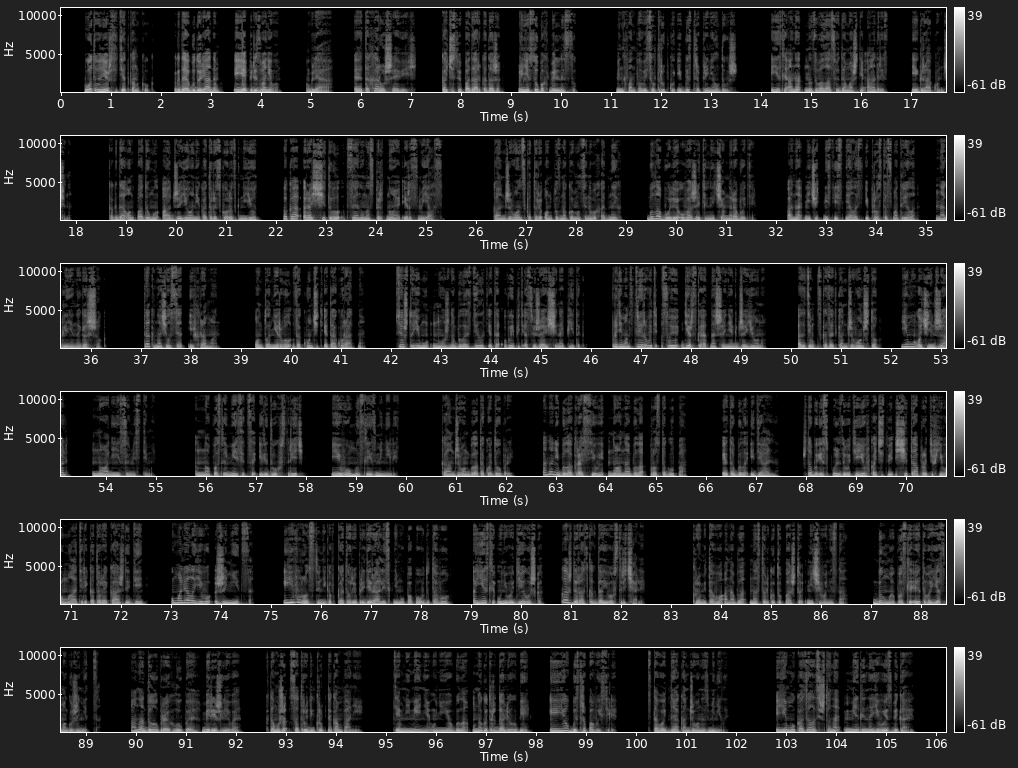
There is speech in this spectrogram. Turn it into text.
Вход в университет Конкук. Когда я буду рядом, и я перезвоню вам». «Бля, это хорошая вещь. В качестве подарка даже принесу похмельный суп». Минхван повесил трубку и быстро принял душ. Если она называла свой домашний адрес, игра окончена. Когда он подумал о Джейоне, который скоро сгниет, пока рассчитывал цену на спиртное и рассмеялся. Кан Дживон, с которой он познакомился на выходных, была более уважительной, чем на работе. Она ничуть не стеснялась и просто смотрела на глиняный горшок. Так начался их роман. Он планировал закончить это аккуратно. Все, что ему нужно было сделать, это выпить освежающий напиток, продемонстрировать свое дерзкое отношение к Джайону, а затем сказать Кандживон, что Ему очень жаль, но они несовместимы. Но после месяца или двух встреч его мысли изменились. Кандживон была такой доброй. Она не была красивой, но она была просто глупа. Это было идеально, чтобы использовать ее в качестве щита против его матери, которая каждый день умоляла его жениться, и его родственников, которые придирались к нему по поводу того, если у него девушка, каждый раз, когда его встречали. Кроме того, она была настолько тупа, что ничего не знала. Думаю, после этого я смогу жениться. Она добрая, глупая, бережливая. К тому же сотрудник крупной компании. Тем не менее, у нее было много трудолюбия и ее быстро повысили. С того дня Кандживон изменилась. Ему казалось, что она медленно его избегает.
